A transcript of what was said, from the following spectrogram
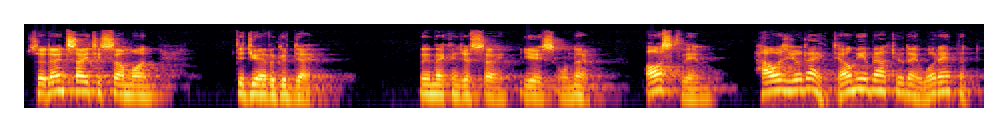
So don't say to someone, Did you have a good day? Then they can just say yes or no. Ask them, How was your day? Tell me about your day. What happened?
